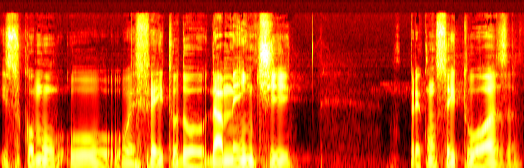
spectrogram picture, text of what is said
isso como o, o efeito do, da mente preconceituosa.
